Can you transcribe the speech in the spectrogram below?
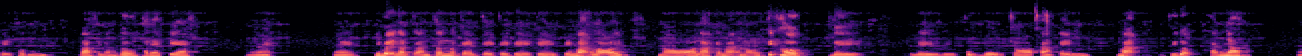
hệ thống 3,5G HSPA. Đấy. Đấy. Như vậy là bản thân là cái cái cái cái cái cái mạng lõi nó là cái mạng lõi tích hợp để để để phục vụ cho các cái mạng di động khác nhau. À,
